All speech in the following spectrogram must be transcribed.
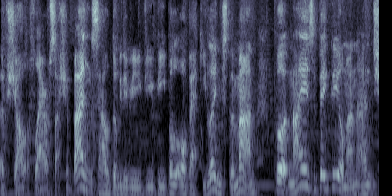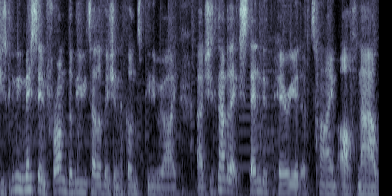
of Charlotte Flair or Sasha Banks, how WWE view people, or Becky Lynch, the man. But Nia's a big deal, man, and she's going to be missing from WWE television according to PWI. Uh, she's going to have an extended period of time off. Now,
